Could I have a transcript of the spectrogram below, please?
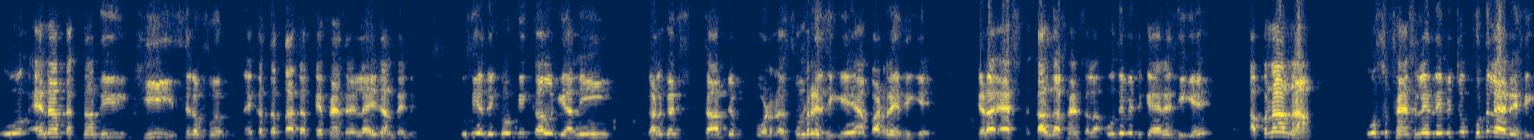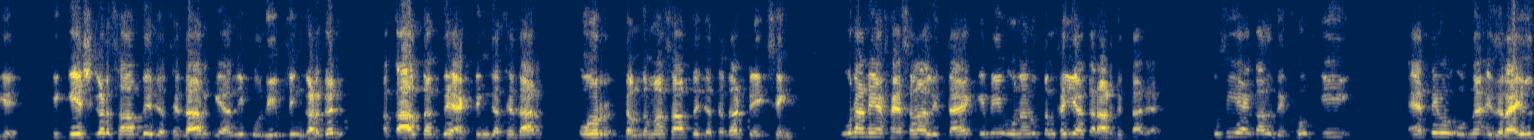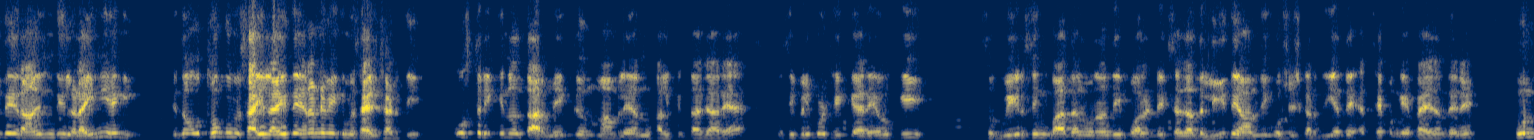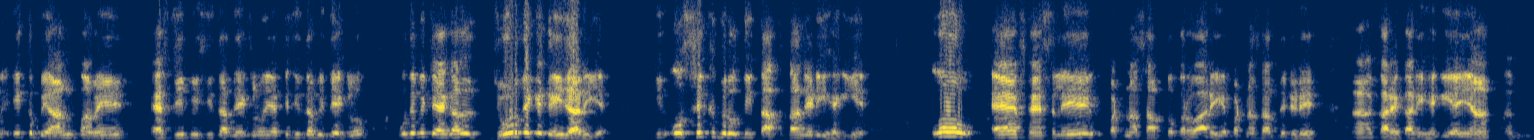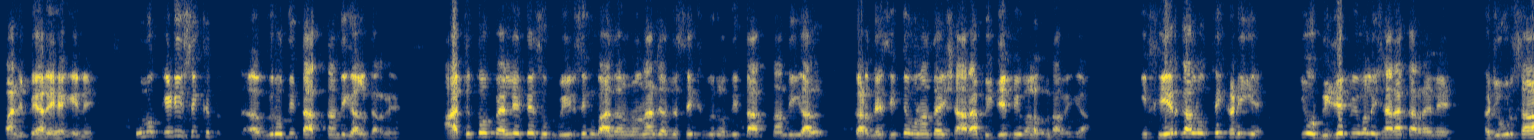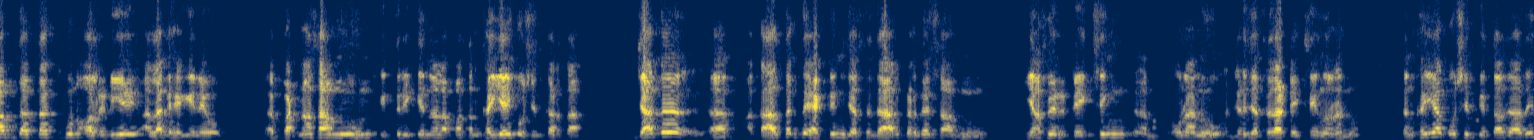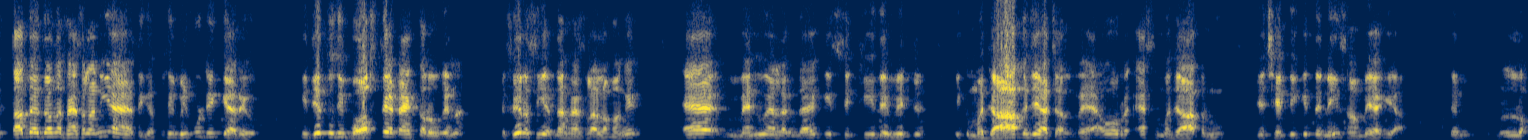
ਉਹ ਇਹਨਾਂ ਤਖਤਾਂ ਦੀ ਹੀ ਸਿਰਫ ਇਕੱਤਰਤਾ ਕਰਕੇ ਫੈਸਲੇ ਲਏ ਜਾਂਦੇ ਨੇ। ਤੁਸੀਂ ਇਹ ਦੇਖੋ ਕਿ ਕੱਲ ਗਿਆਨੀ ਗੜਗੜ ਸਾਹਿਬ ਜਦ ਸੁਣ ਰਹੇ ਸੀਗੇ ਜਾਂ ਪੜ੍ਹ ਰਹੇ ਸੀਗੇ, ਜਿਹੜਾ ਇਸ ਕੱਲ ਦਾ ਫੈਸਲਾ, ਉਹਦੇ ਵਿੱਚ ਕਹਿ ਰਹੇ ਸੀਗੇ, ਆਪਣਾ ਨਾਂ ਉਸ ਫੈਸਲੇ ਦੇ ਵਿੱਚ ਉਹ ਖੁਦ ਲੈ ਰਹੇ ਸੀਗੇ ਕਿ ਕੇਸ਼ਗੜ੍ਹ ਸਾਹਿਬ ਦੇ ਜਥੇਦਾਰ ਗਿਆਨੀ ਕੁਲਦੀਪ ਸਿੰਘ ਗੜਗੜ ਅਕਾਲ ਤਖਤ ਦੇ ਐਕਟਿੰਗ ਜਥੇਦਾਰ ਔਰ ਦਮਦਮਾ ਸਾਹਿਬ ਦੇ ਜਥੇਦਾਰ ਟੇਕ ਸਿੰਘ, ਉਹਨਾਂ ਨੇ ਇਹ ਫੈਸਲਾ ਲਿੱਤਾ ਹੈ ਕਿ ਵੀ ਉਹਨਾਂ ਨੂੰ ਤਨਖਈਆ ਕਰਾਰ ਦਿੱਤਾ ਜਾਏ। ਤੁਸੀਂ ਇਹ ਗੱਲ ਦੇਖੋ ਕਿ ਇਹ ਤੇ ਉਹਨਾਂ ਇਜ਼ਰਾਈਲ ਤੇ ਇਰਾਨ ਦੀ ਲੜਾਈ ਨਹੀਂ ਹੈਗੀ। ਜਦੋਂ ਉੱਥੋਂ ਕੋਈ ਮਿਸਾਈਲ ਆਈ ਤੇ ਇਹਨਾਂ ਨੇ ਵੀ ਇੱਕ ਮਿਸਾਈਲ ਛੱਡਤੀ। ਉਸ ਤਰੀਕੇ ਨਾਲ ਧਾਰਮਿਕ ਮਾਮਲਿਆਂ ਨੂੰ ਹੱਲ ਕੀਤਾ ਜਾ ਰਿਹਾ ਹੈ। ਤੁਸੀਂ ਬਿਲਕੁਲ ਠੀਕ ਕਹਿ ਰਹੇ ਹੋ ਕਿ ਸੁਖਵੀਰ ਸਿੰਘ ਬਾਦਲ ਉਹਨਾਂ ਦੀ ਪੋਲਿਟਿਕਸ ਜਦ ਲੀ ਤੇ ਆਉਣ ਦੀ ਕੋਸ਼ਿਸ਼ ਕਰਦੀ ਹੈ ਤੇ ਇੱਥੇ ਪੰਗੇ ਪੈ ਜਾਂਦੇ ਨੇ। ਹੁਣ ਇੱਕ ਬਿਆਨ ਭਾਵੇਂ ਐਸਜੀਪੀਸੀ ਦਾ ਦੇਖ ਲਓ ਜਾਂ ਕਿਸੇ ਦਾ ਵੀ ਦੇਖ ਲਓ ਉਹਦੇ ਵਿੱਚ ਇਹ ਗੱਲ ਜ਼ੋਰ ਦੇ ਕੇ ਕਹੀ ਜਾ ਰਹੀ ਹੈ ਕਿ ਉਹ ਸਿੱਖ ਵਿਰੋਧੀ ਤਾਕਤਾਂ ਜਿਹੜੀ ਹੈਗੀ ਹੈ ਉਹ ਇਹ ਫੈਸਲੇ ਪਟਨਾ ਸਾਹਿਬ ਤੋਂ ਕਰਵਾ ਰਹੀ ਹੈ। ਪਟਨਾ ਸਾਹਿਬ ਦੇ ਜਿਹੜੇ ਅਹ, ਕਾਰਜਕਾਰੀ ਹੈਗੀ ਹੈ ਜਾਂ ਪੰਜ ਪਿਆਰੇ ਹੈਗੇ ਨੇ ਉਹਨੂੰ ਕਿਹੜੀ ਸਿੱਖ ਵਿਰੋਧੀ ਤਾਕਤਾਂ ਦੀ ਗੱਲ ਕਰ ਰਹੇ ਆ? ਅੱਜ ਤੋਂ ਪਹਿਲੇ ਤੇ ਸੁਖਬੀਰ ਸਿੰਘ ਬਾਦਲ ਉਹਨਾਂ ਨਾਲ ਜਦ ਸਿੱਖ ਵਿਰੋਧੀ ਤਾਕਤਾਂ ਦੀ ਗੱਲ ਕਰਦੇ ਸੀ ਤੇ ਉਹਨਾਂ ਦਾ ਇਸ਼ਾਰਾ ਬੀਜੇਪੀ ਵੱਲ ਹੁੰਦਾ ਸੀਗਾ। ਕਿ ਫੇਰ ਗੱਲ ਉੱਥੇ ਖੜੀ ਹੈ ਕਿ ਉਹ ਬੀਜੇਪੀ ਵੱਲ ਇਸ਼ਾਰਾ ਕਰ ਰਹੇ ਨੇ। ਹਜੂਰ ਸਾਹਿਬ ਦਾ ਤੱਕ ਹੁਣ ਆਲਰੇਡੀ ਅਲੱਗ ਹੈਗੇ ਨੇ ਉਹ। ਪਟਨਾ ਸਾਹਿਬ ਨੂੰ ਹੁਣ ਇੱਕ ਤਰੀਕੇ ਨਾਲ ਆਪਾਂ ਤਨਖਈਆ ਹੀ ਘੋਸ਼ਿਤ ਕਰਤਾ। ਜਦ ਅਹ, ਅਕਾਲ ਤਖਤ ਦੇ ਐਕਟਿੰਗ ਜਥੇਦਾਰ ਗੜਗੜ ਸਾਹਿਬ ਨੂੰ ਜਾਂ ਫਿਰ ਟੇਕ ਸਿੰਘ ਉਹਨਾਂ ਨੂੰ ਜਿਹੜੇ ਜਥੇਦਾਰ ਟੇਕ ਸਿੰਘ ਉਹਨਾਂ ਨੂੰ ਤਨਖਈਆ ਘੋਸ਼ਿਤ ਕੀਤਾ ਜਾਵੇ ਤਦ ਇਦਾਂ ਦਾ ਫੈਸਲਾ ਨਹੀਂ ਆਇਆ ਸੀਗਾ। ਤੁਸੀਂ ਬਿਲਕੁਲ ਠੀਕ ਕਹਿ ਰਹੇ ਹੋ ਕਿ ਜੇ ਤੁਸੀਂ ਬੌਸ ਤੇ ਅਟੈਕ ਕਰੋਗੇ ਨਾ ਤੇ ਫਿਰ ਅਸੀਂ ਇਦਾਂ ਫੈਸਲਾ ਲਵਾਂਗੇ। ਇਹ ਮੈਨੂੰ ਇਹ ਲੱਗਦਾ ਹੈ ਕਿ ਸਿੱਖੀ ਦੇ ਵਿੱਚ ਇੱਕ ਮਜ਼ਾਕ ਜਿਹਾ ਚੱਲ ਰਿਹਾ ਹੈ ਔਰ ਇਸ ਮਜ਼ਾਕ ਨੂੰ ਜੇ ਛੇਤੀ ਕਿਤੇ ਨਹੀਂ ਸਾਂਭਿਆ ਗਿਆ ਤੇ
